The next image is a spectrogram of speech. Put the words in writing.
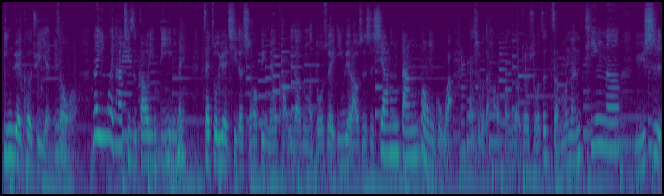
音乐课去演奏哦。嗯、那因为他其实高音低音没在做乐器的时候，并没有考虑到这么多，所以音乐老师是相当痛苦啊。他是我的好朋友，就是我这怎么能听呢？于是。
